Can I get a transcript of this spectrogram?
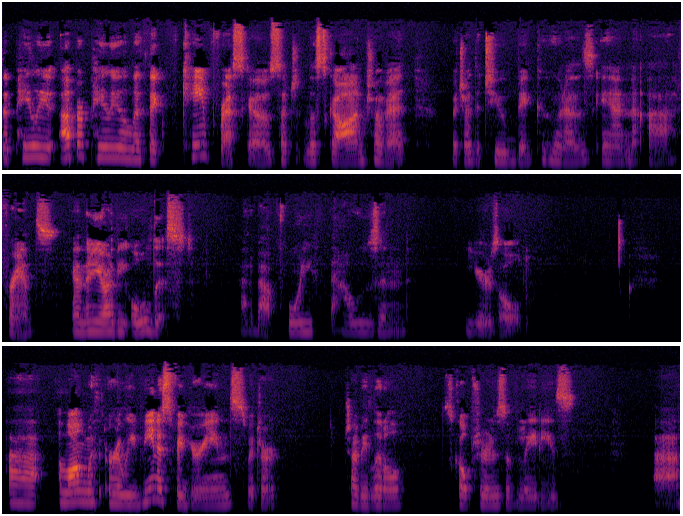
the paleo- upper Paleolithic cave frescoes, such as Lascaux and Chauvet, which are the two big kahunas in uh, France, and they are the oldest at about 40,000 years old. Uh, along with early Venus figurines, which are chubby little sculptures of ladies uh,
